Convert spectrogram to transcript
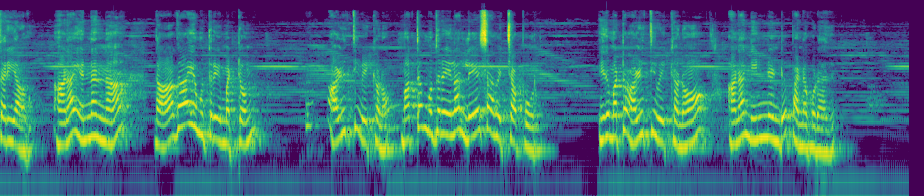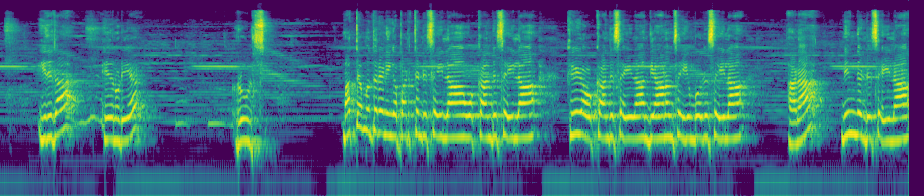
சரியாகும். ஆனால் என்னென்னா இந்த ஆகாய முத்திரை மட்டும் அழுத்தி வைக்கணும். மற்ற முதிரையெல்லாம் லேசாக வச்சா போதும். இது மட்டும் அழுத்தி வைக்கணும். ஆனால் நின்றுண்டு பண்ணக்கூடாது. இதுதான் இதனுடைய ரூல்ஸ். மற்ற முதிரை நீங்கள் படுத்துட்டு செய்யலாம் உட்காந்து செய்யலாம் கீழே உட்காந்து செய்யலாம் தியானம் செய்யும்போது செய்யலாம். ஆனால் நின்றுண்டு செய்யலாம்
